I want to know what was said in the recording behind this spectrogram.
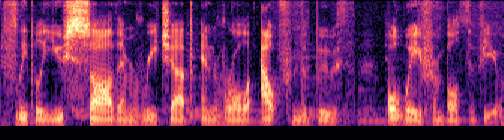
Fleeple, you saw them reach up and roll out from the booth away from both of you.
